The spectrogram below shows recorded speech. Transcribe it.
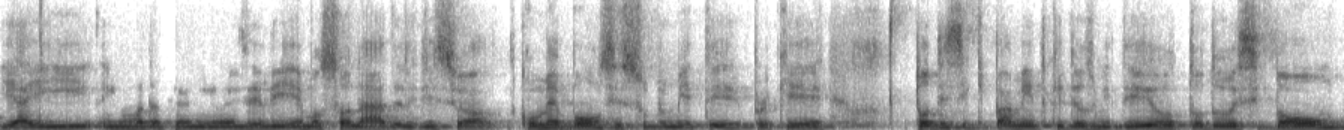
E aí, em uma das reuniões, ele emocionado, ele disse, ó, como é bom se submeter, porque todo esse equipamento que Deus me deu, todo esse dom,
